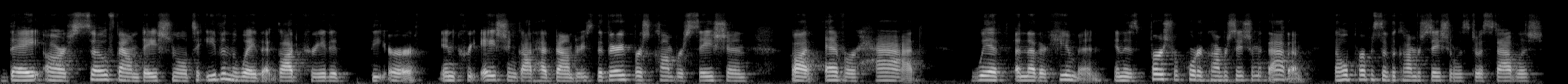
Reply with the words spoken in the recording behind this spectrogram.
they are so foundational to even the way that God created the earth. In creation, God had boundaries. The very first conversation God ever had with another human in his first recorded conversation with Adam, the whole purpose of the conversation was to establish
